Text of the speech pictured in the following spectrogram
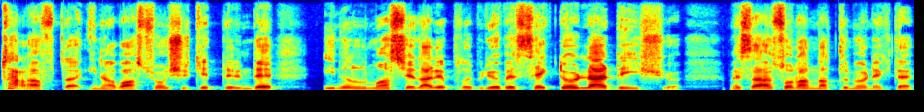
tarafta inovasyon şirketlerinde inanılmaz şeyler yapılabiliyor ve sektörler değişiyor. Mesela son anlattığım örnekte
